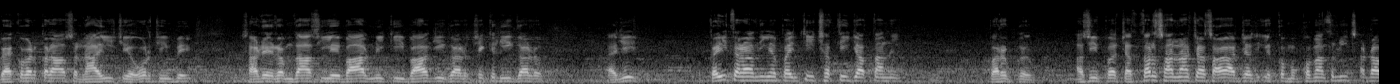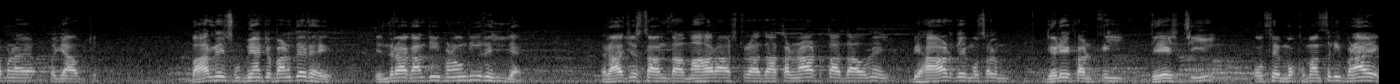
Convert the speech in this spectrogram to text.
ਬੈਕਵਰਡ ਕਲਾਸ ਨਾਈ ਚ ਹੋਰ ਚੀਂਬੇ ਸਾਡੇ ਰਮਦਾਸੀਏ ਵਾਲਮੀਕੀ ਬਾਜੀਗਰ ਸਿਕਲੀਗਰ ਹੈ ਜੀ? ਕਈ ਤਰ੍ਹਾਂ ਦੀਆਂ 35 36 ਜਾਤਾਂ ਨੇ। ਪਰ ਅਸੀਂ 75 ਸਾਲਾਂ ਚ ਅੱਜ ਇੱਕ ਮੁੱਖ ਮੰਤਰੀ ਸਾਡਾ ਬਣਾਇਆ ਪੰਜਾਬ 'ਚ। ਬਾਹਰਲੇ ਸੂਬਿਆਂ 'ਚ ਬਣਦੇ ਰਹੇ। ਇੰਦਰਾ ਗਾਂਧੀ ਬਣਾਉਂਦੀ ਰਹੀ ਹੈ। ਰਾਜਸਥਾਨ ਦਾ, ਮਹਾਰਾਸ਼ਟਰ ਦਾ, ਕਰਨਾਟਕਾ ਦਾ, ਉਹਨੇ ਬਿਹਾਰ ਦੇ ਮੁਸਲਮ ਜਿਹੜੇ ਕੰਟਰੀ, ਦੇਸ਼ ਸੀ, ਉੱਥੇ ਮੁੱਖ ਮੰਤਰੀ ਬਣਾਏ।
